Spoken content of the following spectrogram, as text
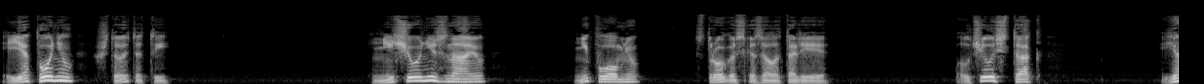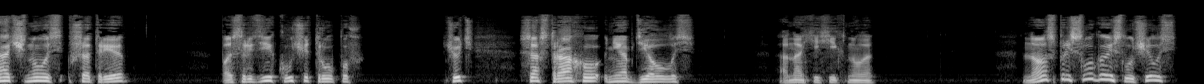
и я понял, что это ты. «Ничего не знаю, не помню», — строго сказала Талия. Получилось так. Я очнулась в шатре посреди кучи трупов. Чуть со страху не обделалась. Она хихикнула. Но с прислугой случилось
